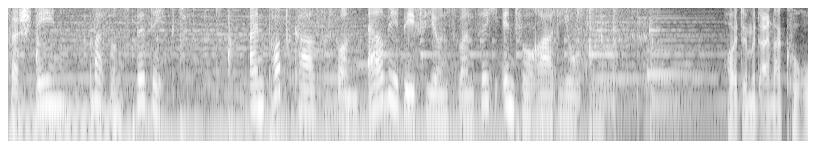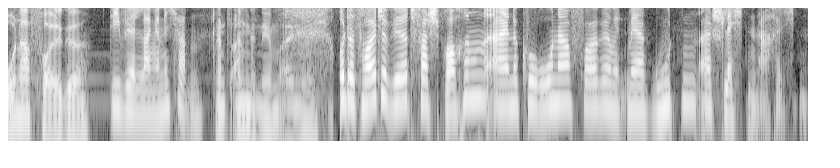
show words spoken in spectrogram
Verstehen, was uns bewegt. Ein Podcast von RBB24 Inforadio. Heute mit einer Corona-Folge die wir lange nicht hatten. Ganz angenehm eigentlich. Und das heute wird versprochen eine Corona-Folge mit mehr guten als schlechten Nachrichten.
